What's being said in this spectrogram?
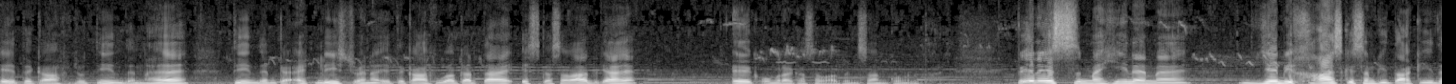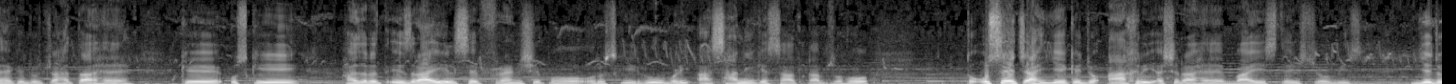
اعتکاف جو تین دن ہے، تین دن کا ایٹ لیسٹ جو ہے نا اعتکاف ہوا کرتا ہے، اس کا ثواب کیا ہے؟ ایک عمرہ کا ثواب انسان کو ملتا ہے۔ پھر اس مہینے میں یہ بھی خاص قسم کی تاکید ہے کہ جو چاہتا ہے کہ اس کی حضرت اسرائیل سے فرینڈشپ ہو اور اس کی روح بڑی آسانی کے ساتھ قبض ہو، تو اسے چاہیے کہ جو آخری اشرہ ہے بائیس، تیئیس، چوبیس، یہ جو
